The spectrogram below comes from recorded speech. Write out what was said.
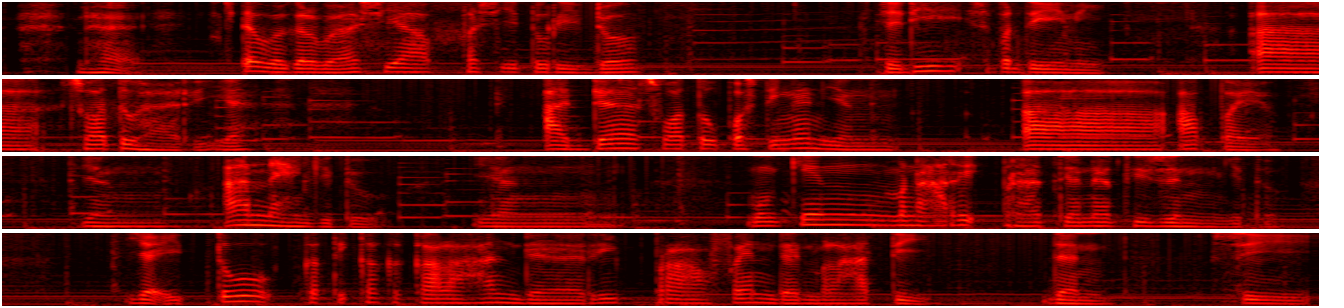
nah, kita bakal bahas siapa sih itu Rido. Jadi seperti ini. Uh, suatu hari ya ada suatu postingan yang uh, apa ya yang aneh gitu yang mungkin menarik perhatian netizen gitu. Yaitu ketika kekalahan dari Praven dan Melati. Dan si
